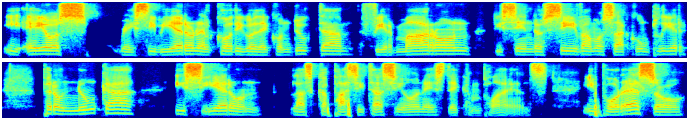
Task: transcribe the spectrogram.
y ellos recibieron el código de conducta, firmaron diciendo sí, vamos a cumplir, pero nunca hicieron las capacitaciones de compliance. Y por eso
